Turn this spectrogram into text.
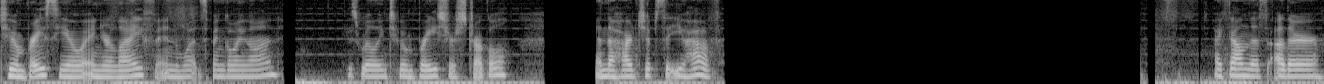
to embrace you in your life and what's been going on. He's willing to embrace your struggle and the hardships that you have. I found this other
